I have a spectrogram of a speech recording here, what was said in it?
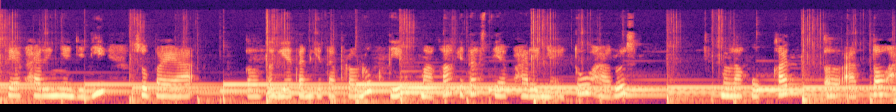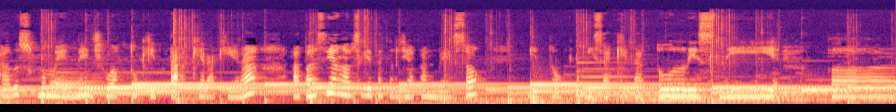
setiap harinya. Jadi supaya uh, kegiatan kita produktif maka kita setiap harinya itu harus melakukan uh, atau harus memanage waktu kita. Kira-kira apa sih yang harus kita kerjakan besok? Gitu. Bisa kita tulis di uh,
